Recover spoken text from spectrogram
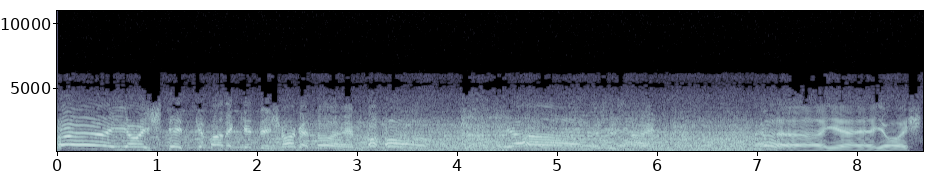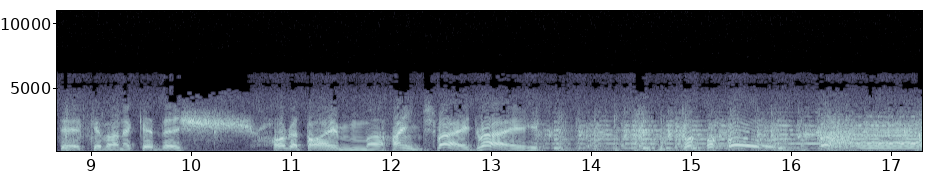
Oj, jó estét kívánok, kedves hallgatóim! Ja, das ist nice. Ja, jó estét kívánok, kedves hallgatóim! Eins, zwei, drei! Ho, ho, ho!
